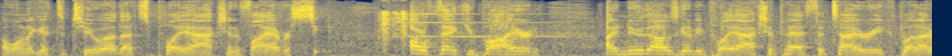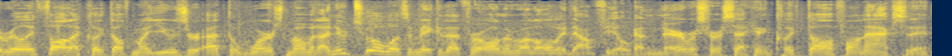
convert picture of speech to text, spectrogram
I want to get to Tua. That's play action if I ever see... Oh, thank you, Byard. I knew that was going to be play action pass to Tyreek, but I really thought I clicked off my user at the worst moment. I knew Tua wasn't making that throw on the run all the way downfield. Got nervous for a second and clicked off on accident.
